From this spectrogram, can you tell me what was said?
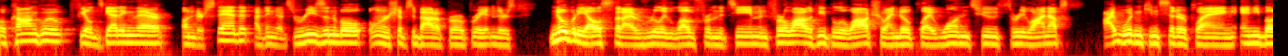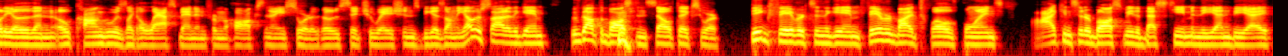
Okongwu, Fields getting there, understand it. I think that's reasonable. Ownership's about appropriate. And there's nobody else that I really love from the team. And for a lot of the people who watch who I know play one, two, three lineups, I wouldn't consider playing anybody other than Okongwu as like a last man in from the Hawks in any sort of those situations. Because on the other side of the game, we've got the Boston Celtics who are big favorites in the game, favored by 12 points. I consider Boston to be the best team in the NBA.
